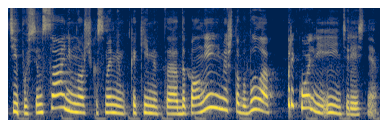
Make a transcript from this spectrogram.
типу Симса, немножечко с моими какими-то дополнениями, чтобы было прикольнее и интереснее.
